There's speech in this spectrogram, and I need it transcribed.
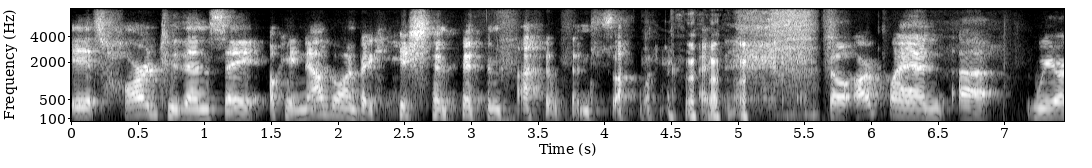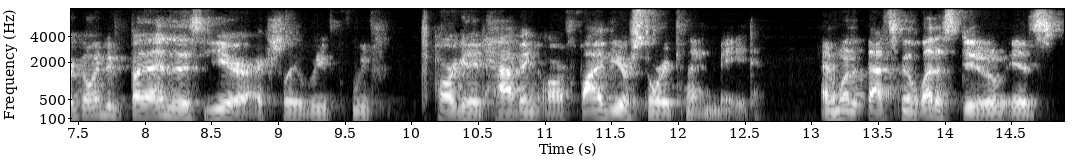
it's hard to then say, okay, now go on vacation in an island somewhere. Right? so our plan, uh, we are going to by the end of this year. Actually, we've we've targeted having our five year story plan made, and what that's going to let us do is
